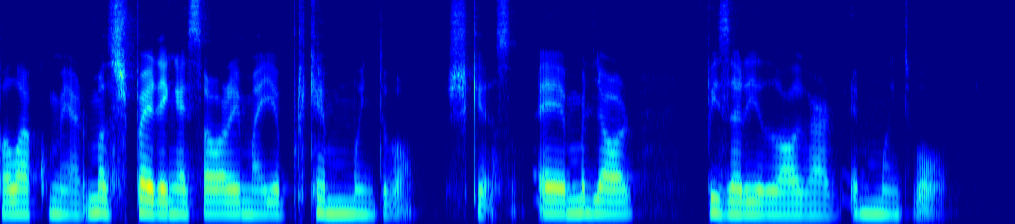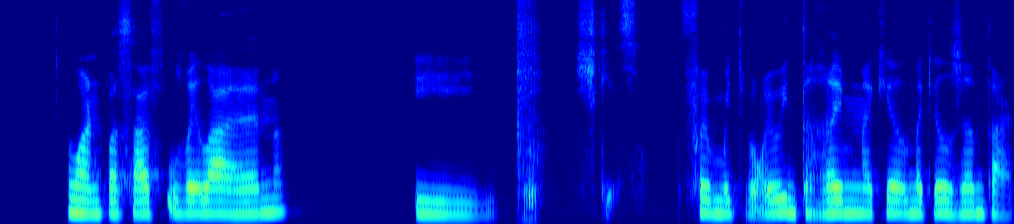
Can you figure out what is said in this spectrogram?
para lá comer. Mas esperem essa hora e meia porque é muito bom. Esqueçam. É a melhor pizzaria do Algarve. É muito boa. O ano passado levei lá a Ana e. Pff, esqueçam. Foi muito bom. Eu enterrei-me naquele, naquele jantar.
